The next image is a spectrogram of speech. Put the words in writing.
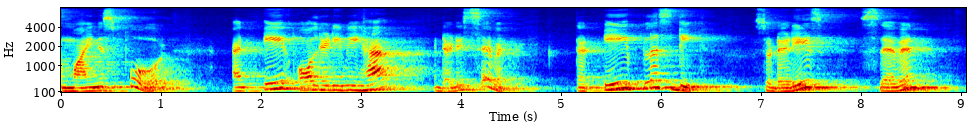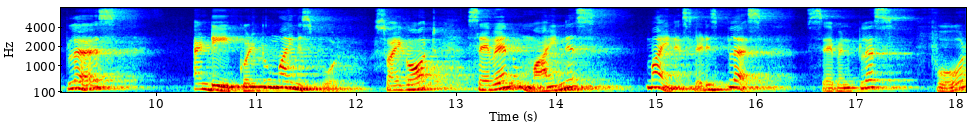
minus 4 and A already we have that is 7 then A plus D. So that is 7 plus and D equal to minus 4 so I got 7 minus minus that is plus. 7 plus 4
